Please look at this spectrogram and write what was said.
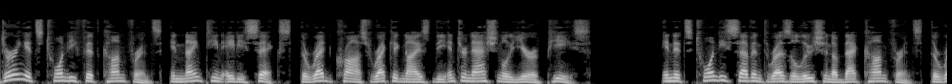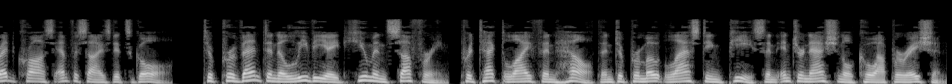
During its 25th conference, in 1986, the Red Cross recognized the International Year of Peace. In its 27th resolution of that conference, the Red Cross emphasized its goal, "...to prevent and alleviate human suffering, protect life and health and to promote lasting peace and international cooperation."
